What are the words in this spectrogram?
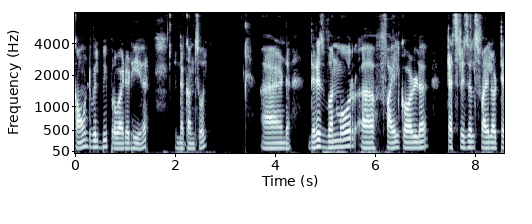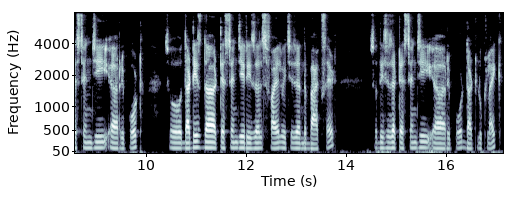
count will be provided here in the console. And there is one more uh, file called test results file or testng uh, report. So that is the test testng results file which is on the back side so this is a testng uh, report that look like.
